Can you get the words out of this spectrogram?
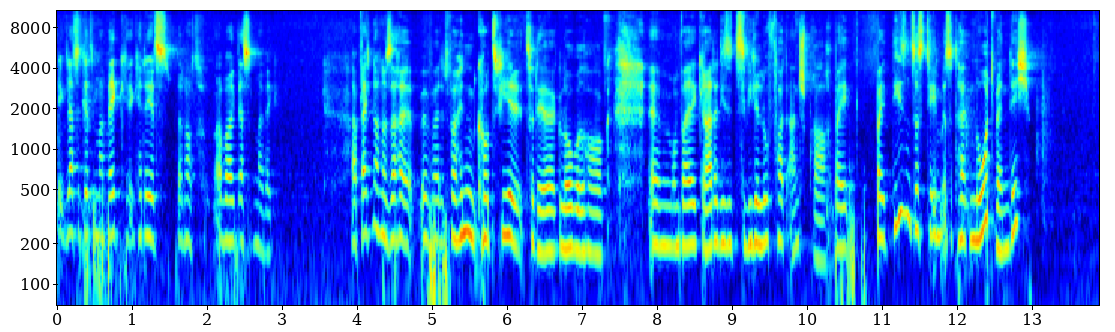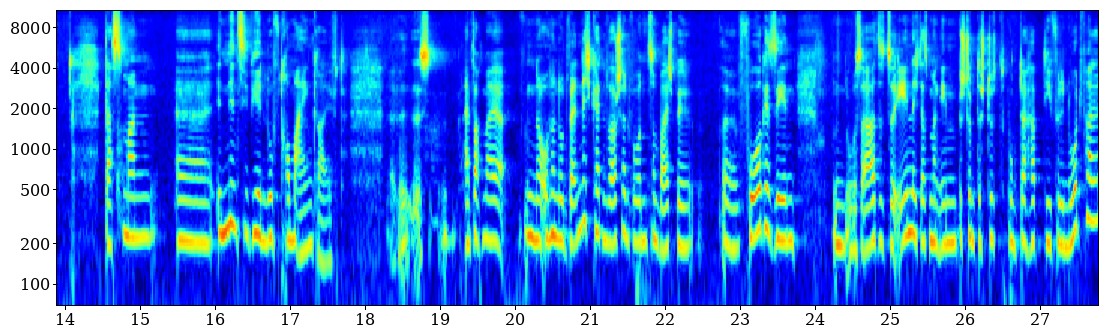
ich lasse es jetzt mal weg. Ich hätte jetzt noch, aber ich lasse es mal weg. Aber vielleicht noch eine Sache, weil das vorhin kurz fiel zu der Global Hawk ähm, und weil gerade diese zivile Luftfahrt ansprach. Bei, bei diesen Systemen ist es halt notwendig, dass man äh, in den zivilen Luftraum eingreift. Äh, einfach mal eine, eine Notwendigkeit. In Deutschland wurden zum Beispiel äh, vorgesehen. In den USA ist es so ähnlich, dass man eben bestimmte Stützpunkte hat, die für den Notfall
